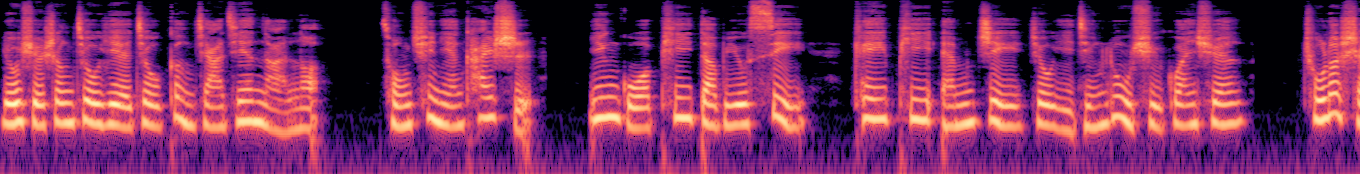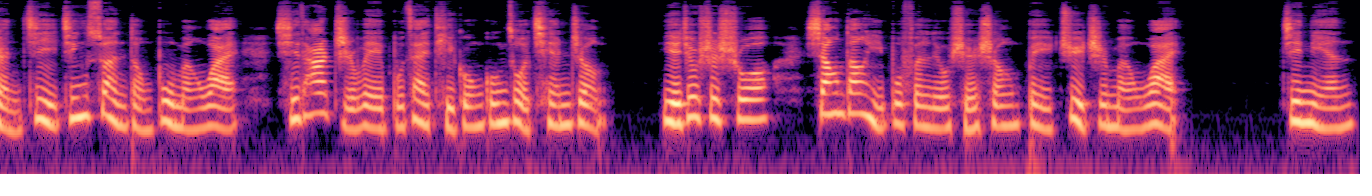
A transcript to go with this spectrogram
留学生就业就更加艰难了。从去年开始，英国 PWC、KPMG 就已经陆续官宣，除了审计、精算等部门外，其他职位不再提供工作签证。也就是说，相当一部分留学生被拒之门外。今年，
